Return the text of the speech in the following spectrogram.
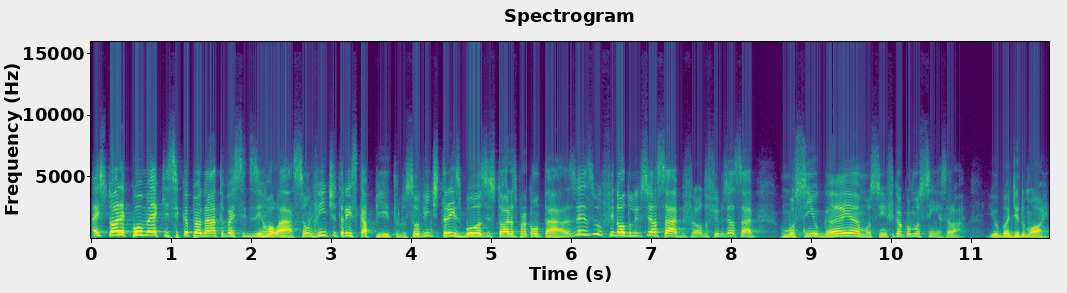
A história é como é que esse campeonato vai se desenrolar. São 23 capítulos, são 23 boas histórias para contar. Às vezes o final do livro você já sabe, o final do filme você já sabe. O mocinho ganha, o mocinho fica com a mocinha, sei lá, e o bandido morre.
